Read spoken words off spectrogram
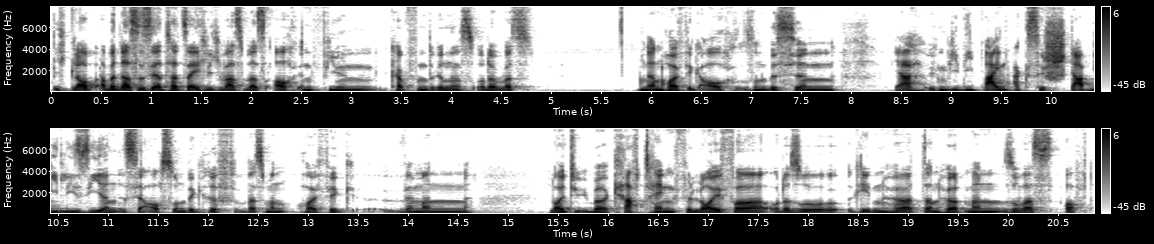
ich glaube, aber das ist ja tatsächlich was, was auch in vielen Köpfen drin ist oder was dann häufig auch so ein bisschen, ja, irgendwie die Beinachse stabilisieren ist ja auch so ein Begriff, was man häufig, wenn man Leute über Krafttraining für Läufer oder so reden hört, dann hört man sowas oft.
